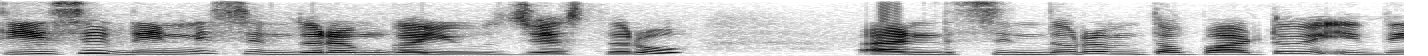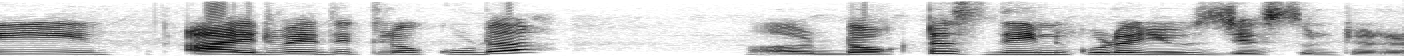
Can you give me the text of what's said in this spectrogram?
తీసి దీన్ని సింధూరంగా యూజ్ చేస్తారు. అండ్ సింధూరంతో పాటు ఇది ఆయుర్వేదిక్లో కూడా డాక్టర్స్ దీన్ని కూడా యూజ్ చేస్తుంటారు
